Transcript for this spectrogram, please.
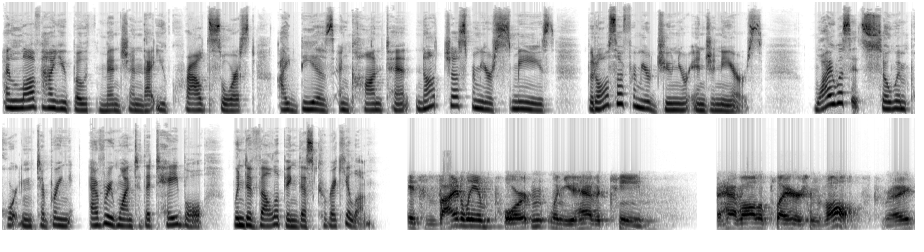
I love how you both mentioned that you crowdsourced ideas and content, not just from your SMEs, but also from your junior engineers. Why was it so important to bring everyone to the table when developing this curriculum? It's vitally important when you have a team to have all the players involved, right?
